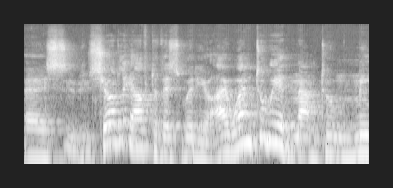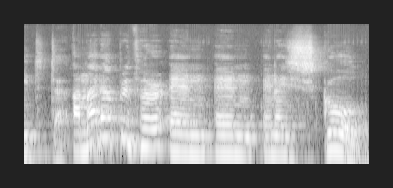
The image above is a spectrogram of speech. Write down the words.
uh, uh shortly after this video, I went to Vietnam to meet. I met up with her in in in a school.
